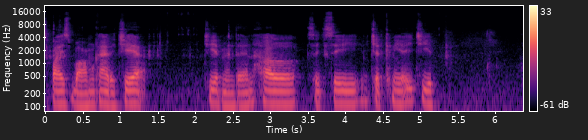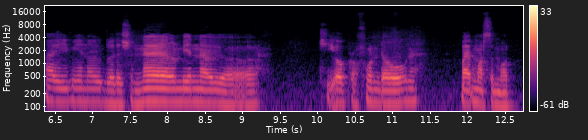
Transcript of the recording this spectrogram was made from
Spice Bomb ខែត្រជាក់ជាតិមែនតើ Hull 6c ចិត្តគ្នាអីជាតិហើយមាននៅ Blood Chanel មាននៅ Geo Profundo ណាបែបមាត់សមុទ្រ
